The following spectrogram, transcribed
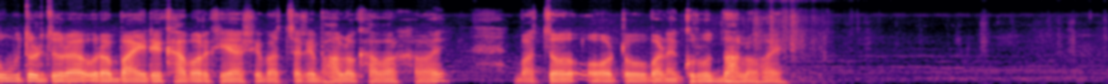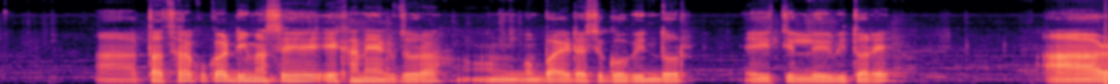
কবুতর জোড়া ওরা বাইরে খাবার খেয়ে আসে, বাচ্চাকে ভালো খাবার খাওয়ায়, বাচ্চা অটো মানে গ্রোথ ভালো হয়। আর তাছাড়া কোকার ডিম আছে এখানে এক জোড়া বা এটা হচ্ছে গোবিন্দর, এই চিল্লির ভিতরে। আর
